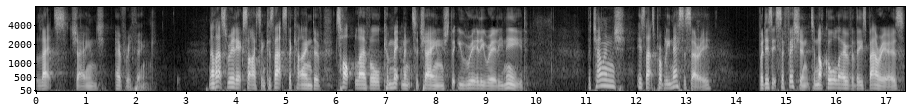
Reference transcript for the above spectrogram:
let's change everything. Now, that's really exciting because that's the kind of top level commitment to change that you really, really need. The challenge is that's probably necessary, but is it sufficient to knock all over these barriers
